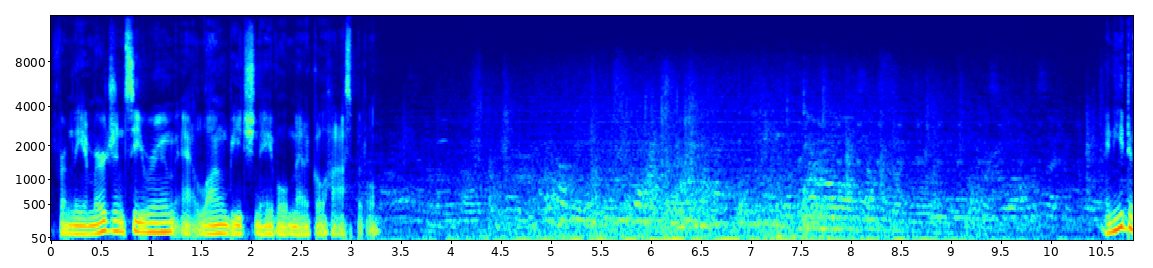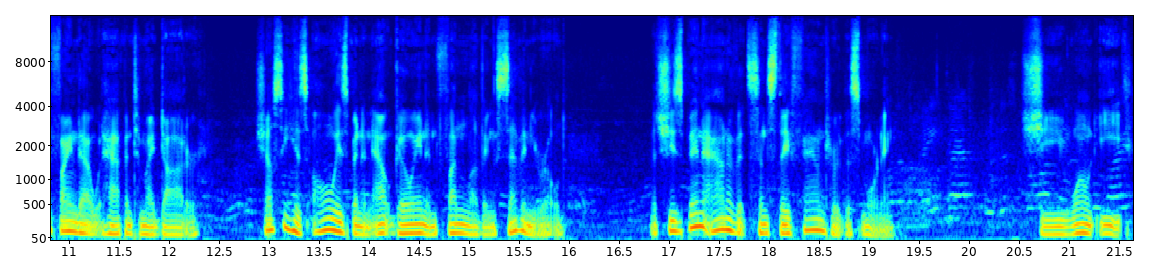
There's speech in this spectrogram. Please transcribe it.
from the emergency room at Long Beach Naval Medical Hospital. I need to find out what happened to my daughter. Chelsea has always been an outgoing and fun loving seven year old, but she's been out of it since they found her this morning. She won't eat.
